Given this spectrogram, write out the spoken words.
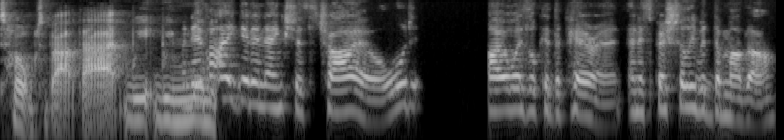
talked about that. We, we whenever I get an anxious child, I always look at the parent, and especially with the mother.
